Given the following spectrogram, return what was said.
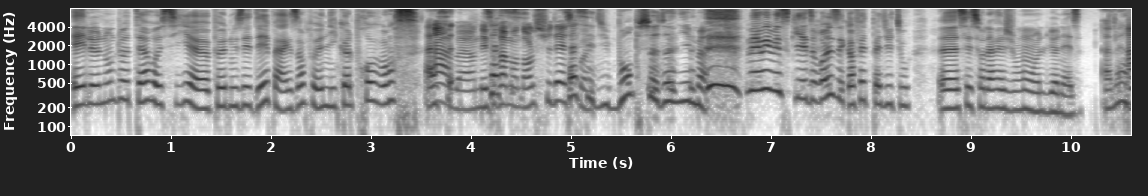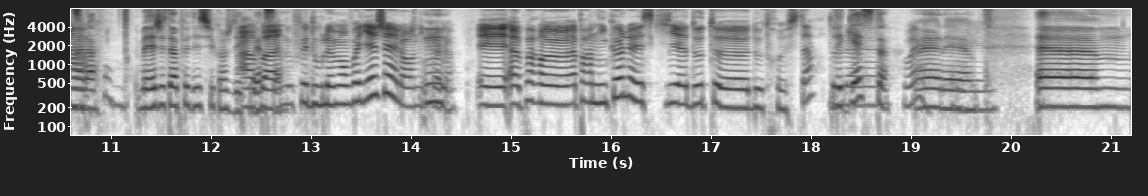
Et le nom de l'auteur aussi euh, peut nous aider, par exemple, Nicole Provence. Ah, ça, bah on est ça, vraiment dans le sud-est. ça, c'est du bon pseudonyme. Mais oui, mais ce qui est drôle, c'est qu'en fait, pas du tout. Euh, c'est sur la région lyonnaise. ah merde. Voilà. Mais j'étais un peu déçue quand je Ah découvert bah, ça. nous fait doublement voyager alors, Nicole. Mm. Et à part, euh, à part Nicole, est-ce qu'il y a d'autres euh, d'autres stars de Des la- guests? Ouais. Ouais, les- Et- Euh,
